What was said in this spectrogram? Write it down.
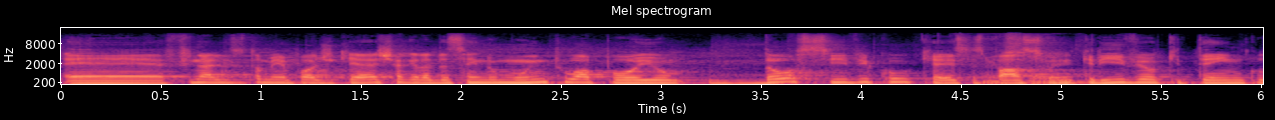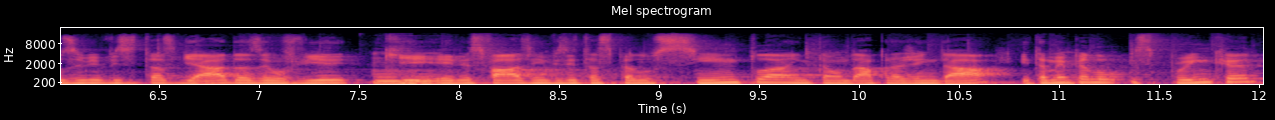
É, finalizo também o podcast agradecendo muito o apoio do Cívico, que é esse espaço incrível que tem inclusive visitas guiadas. Eu vi que eles fazem visitas pelo Simpla, então dá para agendar. E também pelo Sprinker,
